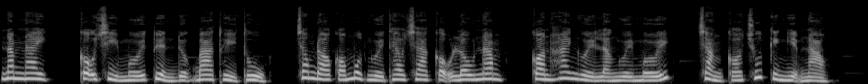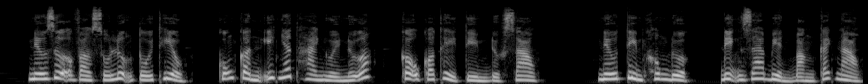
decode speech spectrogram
Năm nay, cậu chỉ mới tuyển được 3 thủy thủ, trong đó có một người theo cha cậu lâu năm, còn hai người là người mới, chẳng có chút kinh nghiệm nào. Nếu dựa vào số lượng tối thiểu, cũng cần ít nhất hai người nữa, cậu có thể tìm được sao? Nếu tìm không được, định ra biển bằng cách nào?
